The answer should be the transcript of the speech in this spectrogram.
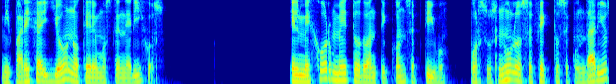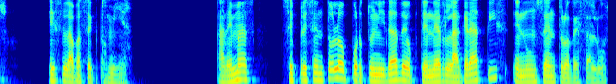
Mi pareja y yo no queremos tener hijos. El mejor método anticonceptivo, por sus nulos efectos secundarios, es la vasectomía. Además, se presentó la oportunidad de obtenerla gratis en un centro de salud.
